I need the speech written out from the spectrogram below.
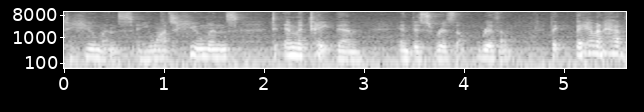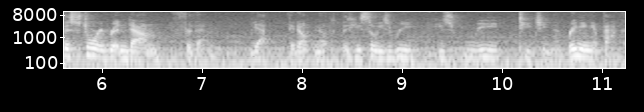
to humans, and He wants humans to imitate them in this rhythm. rhythm. They, they haven't had this story written down for them yet. They don't know. He, so he's re, he's reteaching them, bringing it back.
